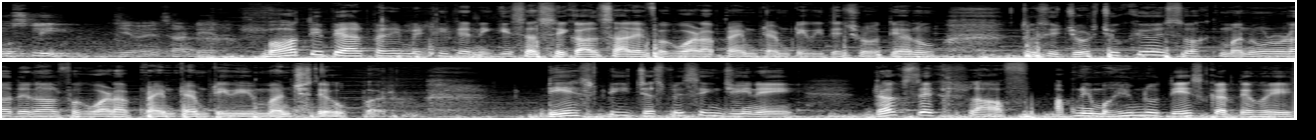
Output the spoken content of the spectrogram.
ਮੋਸਟਲੀ ਜਿਵੇਂ ਸਾਡੇ ਬਹੁਤ ਹੀ ਪਿਆਰ ਭਰੀ ਮਿੱਠੀ ਤੇ ਨਿੱਗੀ ਸਤਿ ਸ਼੍ਰੀ ਅਕਾਲ ਸਾਰੇ ਫਗਵਾੜਾ ਪ੍ਰਾਈਮ ਟਾਈਮ ਟੀਵੀ ਦੇ ਸਰੋਤਿਆਂ ਨੂੰ। ਤੁਸੀਂ ਜੁੜ ਚੁੱਕੇ ਹੋ ਇਸ ਵਕਤ ਮਨੂ ਅਰੋੜਾ ਦੇ ਨਾਲ ਫਗਵਾੜਾ ਪ੍ਰਾਈਮ ਟਾਈਮ ਟੀਵੀ ਮੰਚ ਦੇ ਉੱਪਰ। ਡੀਐਸਪੀ ਜਸਪ੍ਰੀਤ ਸਿੰਘ ਜੀ ਨੇ ਡਰੱਗਸ ਦੇ ਖਿਲਾਫ ਆਪਣੀ ਮੁਹਿੰਮ ਨੂੰ ਤੇਜ਼ ਕਰਦੇ ਹੋਏ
